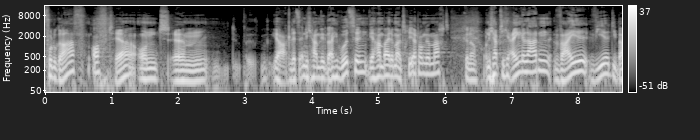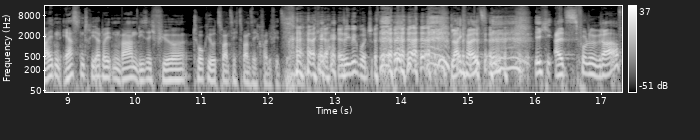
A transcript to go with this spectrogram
Fotograf oft, ja, und ähm, ja, letztendlich haben wir gleiche Wurzeln. Wir haben beide mal Triathlon gemacht. Genau. Und ich habe dich eingeladen, weil wir die beiden ersten Triathleten waren, die sich für Tokio 2020 qualifizieren. ja, herzlichen Glückwunsch. Gleichfalls. Ich als Fotograf,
